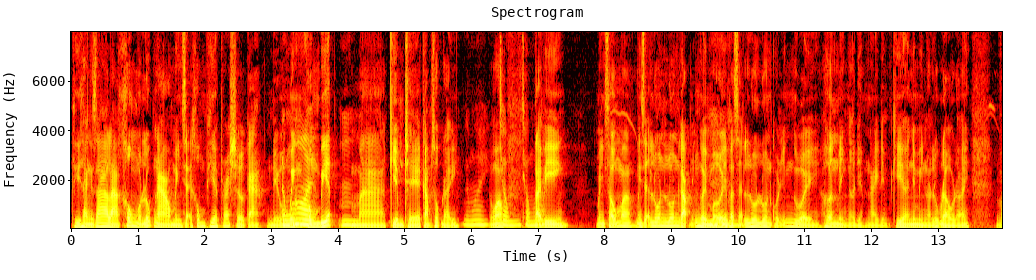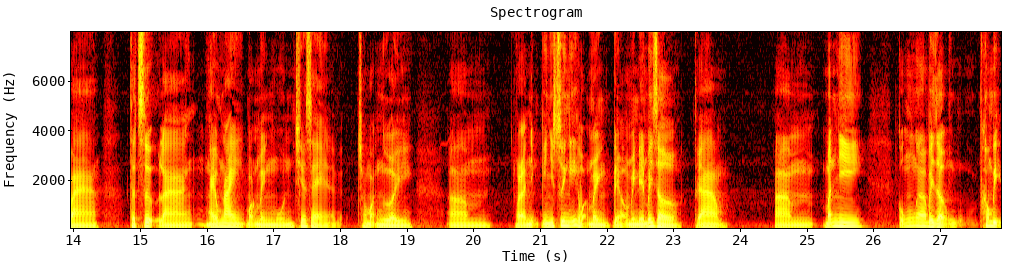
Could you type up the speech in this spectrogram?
thì thành ra là không một lúc nào mình sẽ không peer pressure cả nếu Đúng mình rồi. không biết Ừ. mà kiềm chế cảm xúc đấy đúng rồi đúng không? chống chống tại lại. vì mình sống mà mình sẽ luôn luôn gặp những người mới Ừ. và sẽ luôn luôn có những người hơn mình ở điểm này điểm kia như mình nói lúc đầu đấy và thật sự là ngày hôm nay bọn mình muốn chia sẻ cho mọi người um, gọi là những cái những suy nghĩ của bọn mình để bọn mình đến bây giờ. Thứ ra um, mẫn nhi cũng uh, bây giờ cũng không bị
